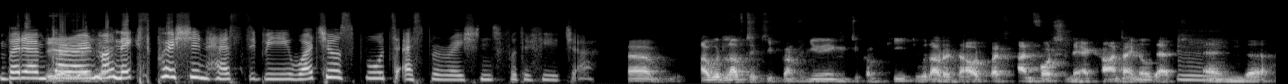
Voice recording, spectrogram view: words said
But um yeah, Tyrone, yeah, my next question has to be what's your sports aspirations for the future? Um i would love to keep continuing to compete without a doubt but unfortunately i can't. I know that. Mm. and uh,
